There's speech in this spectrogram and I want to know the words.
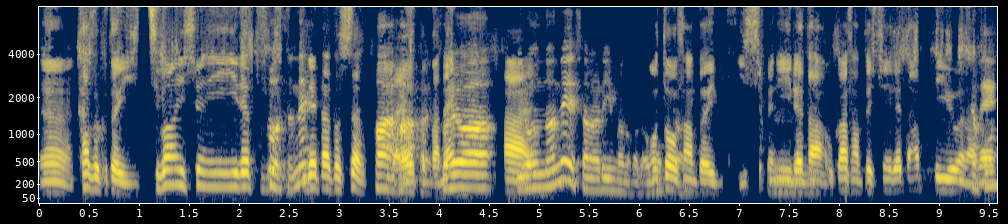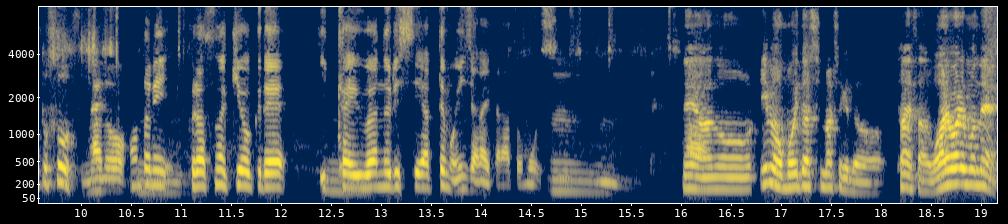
うん、家族と一番一緒に入れた,、そうですね入れた年だったはいはいはい。よとかねそれ、は、はいいろんなね、サラリーマンの方お父さんと、と一緒に入れた、うんお母さんと一緒に入れたっていうようなね本、当そうですね。あの、本当にうんプラスの記憶で一回上塗りしてやってもいいんじゃないかなと思うし。うんうんね、あの、今思い出しましたけど、谷さん、我々もね、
